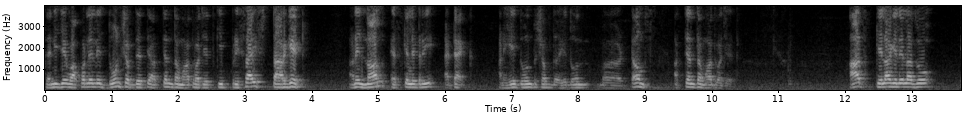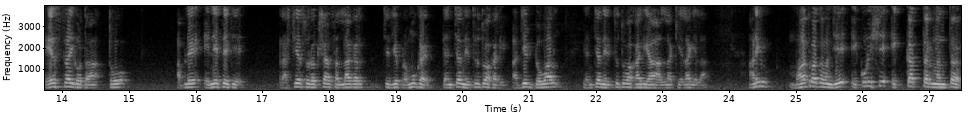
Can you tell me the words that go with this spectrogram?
त्यांनी जे वापरलेले दोन शब्द आहेत ते अत्यंत महत्त्वाचे आहेत की प्रिसाईज टार्गेट आणि नॉन एस्केलेटरी अटॅक आणि हे दोन शब्द हे दोन टर्म्स अत्यंत महत्त्वाचे आहेत. आज केला गेलेला जो एअर स्ट्राईक होता तो आपले एन एस एचे राष्ट्रीय सुरक्षा सल्लागारचे जे प्रमुख आहेत त्यांच्या नेतृत्वाखाली अजित डोवाल यांच्या नेतृत्वाखाली हा हल्ला केला गेला. आणि महत्वाचं म्हणजे एकोणीसशे एकाहत्तर नंतर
